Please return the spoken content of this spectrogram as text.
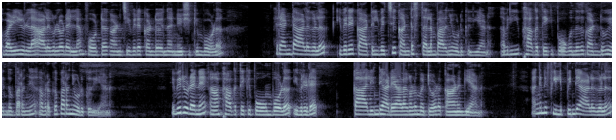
വഴിയുള്ള ആളുകളോടെല്ലാം ഫോട്ടോ കാണിച്ച് ഇവരെ കണ്ടോ എന്ന് അന്വേഷിക്കുമ്പോൾ രണ്ടാളുകൾ ഇവരെ കാട്ടിൽ വെച്ച് കണ്ട സ്ഥലം പറഞ്ഞു കൊടുക്കുകയാണ്. അവർ ഈ ഭാഗത്തേക്ക് പോകുന്നത് കണ്ടു എന്ന് പറഞ്ഞ് അവർക്ക് പറഞ്ഞു കൊടുക്കുകയാണ്. ഇവരുടനെ ആ ഭാഗത്തേക്ക് പോകുമ്പോൾ ഇവരുടെ കാലിന്റെ അടയാളങ്ങളും മറ്റും കാണുകയാണ്. അങ്ങനെ ഫിലിപ്പിന്റെ ആളുകൾ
